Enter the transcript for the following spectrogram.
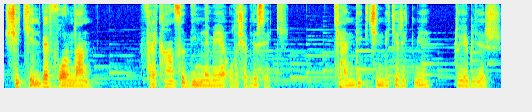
Şekil ve formdan frekansı dinlemeye ulaşabilirsek, kendi içindeki ritmi duyabilir,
